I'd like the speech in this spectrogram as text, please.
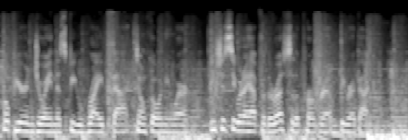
Hope you're enjoying this. Be right back. Don't go anywhere. You should see what I have for the rest of the program. Be right back.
